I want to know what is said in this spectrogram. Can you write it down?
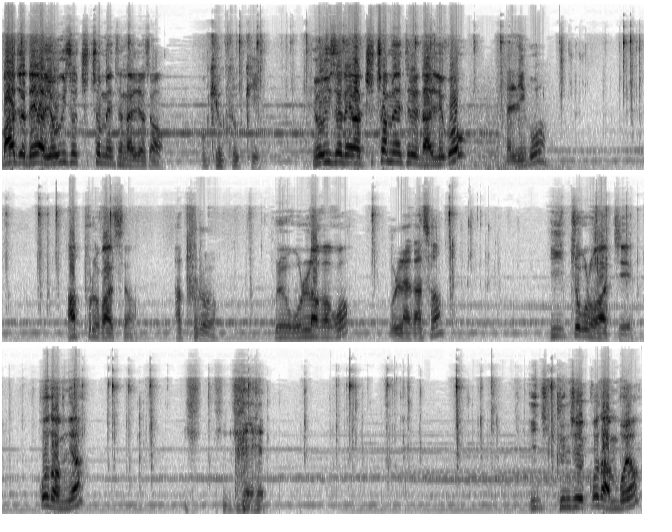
맞아 내가 여기서 추천 멘트 날려서 오케이 오케이 오케이. 여기서 내가 추천 멘트를 날리고 날리고 앞으로 갔어 앞으로 그리고 올라가고 올라가서 이쪽으로 갔지 꽃 없냐? 네. 이 근처에 꽃 안 보여?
